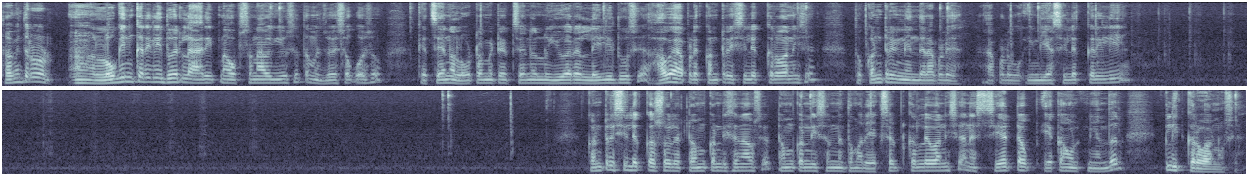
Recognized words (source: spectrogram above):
તો મિત્રો લોગિન કરી લીધું એટલે આ રીતના ઓપ્શન આવી ગયું છે. તમે જોઈ શકો છો કે ચેનલ ઓટોમેટેડ ચેનલનું યુઆરએલ લઈ લીધું છે. હવે આપણે કન્ટ્રી સિલેક્ટ કરવાની છે. તો કન્ટ્રીની અંદર આપણે આપણે ઇન્ડિયા સિલેક્ટ કરી લઈએ. કન્ટ્રી સિલેક્ટ કરશો એટલે ટર્મ કન્ડિશન આવશે. ટર્મ કન્ડિશનને તમારે એક્સેપ્ટ કરી લેવાની છે અને સેટઅપ એકાઉન્ટની અંદર ક્લિક કરવાનું છે.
